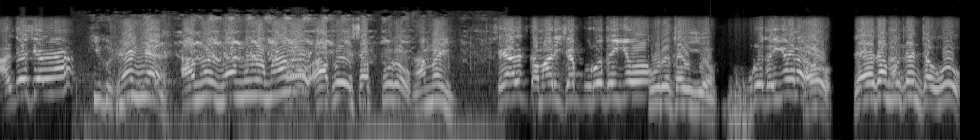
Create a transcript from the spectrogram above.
હાલ દ્યો શેલ ના શેર શેર હિસાબ પૂરો મારો? આપણો હિસાબ પૂરો. હા ભાઈ શેલ તમારી હિસાબ પૂરો થઈ ગયો? પૂરો થઈ ગયો. પૂરો થઈ ગયો ને હો લેવા તો હું તને જવું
